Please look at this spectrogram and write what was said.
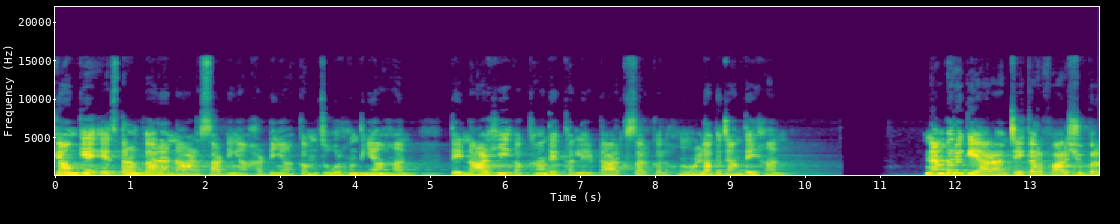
ਕਿਉਂਕਿ ਇਸ ਤਰ੍ਹਾਂ ਕਰਨ ਨਾਲ ਸਾਡੀਆਂ ਹੱਡੀਆਂ ਕਮਜ਼ੋਰ ਹੁੰਦੀਆਂ ਹਨ ਤੇ ਨਾਲ ਹੀ ਅੱਖਾਂ ਦੇ ਥੱਲੇ ਡਾਰਕ ਸਰਕਲ ਹੋਣ ਲੱਗ ਜਾਂਦੇ ਹਨ। ਨੰਬਰ 11 ਜੇਕਰ ਫਰਸ਼ ਉੱਪਰ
